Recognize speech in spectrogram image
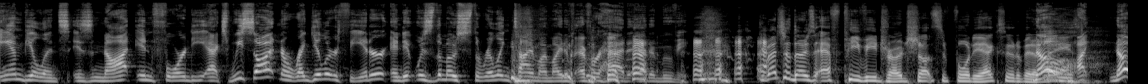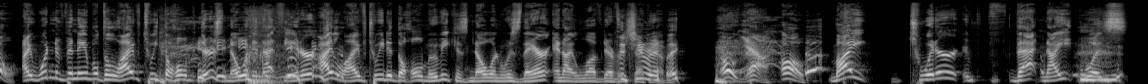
Ambulance is not in 4DX? We saw it in a regular theater and it was the most thrilling time I might have ever had at a movie. Can you imagine those FPV drone shots in 4DX? It would have been No, amazing. I no, I wouldn't have been able to live tweet the whole. There's no one in that theater. I live tweeted the whole movie because no one was there, and I loved every Did you second of it. Oh yeah. Oh, my Twitter that night was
